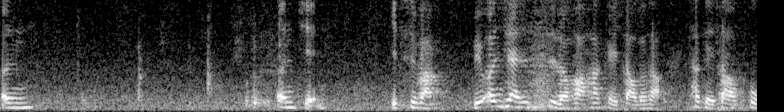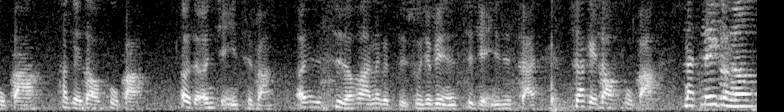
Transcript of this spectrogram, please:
n n 减一次方。比如 n 现在是四的话，它可以到多少？它可以到负八，它可以到负八。二的 n 减一次方，n 是四的话，那个指数就变成四减一是三，所以它可以到负八。那这个呢？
